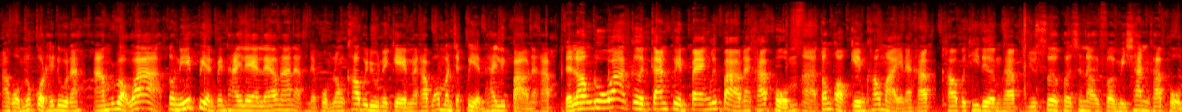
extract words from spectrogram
อะผมต้องกดให้ดูนะอะมันบอกว่าตัวนี้เปลี่ยนเป็นไทยแลนด์แล้วนะน่ะเดี๋ยวผมลองเข้าไปดูในเกมนะครับว่ามันจะเปลี่ยนให้หรือเปล่านะครับแต่ลองดูว่าเกิดการเปลี่ยนแปลงหรือเปล่านะครับผมอ่าต้องออกเกมเข้าใหม่นะครับเข้าไปที่เดิมครับ user personal information ครับผม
